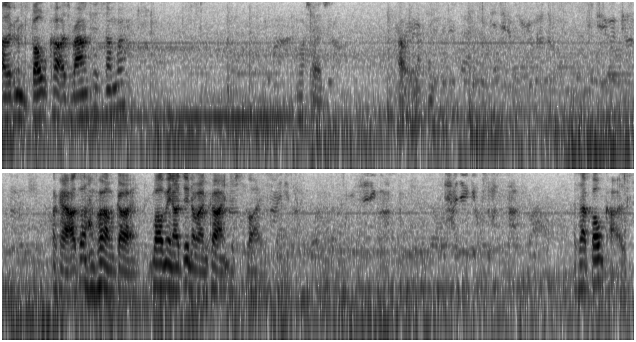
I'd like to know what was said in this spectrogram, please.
Are there going to be bolt cutters around here somewhere? What's this? Oh, nothing. Okay, I don't know where I'm going. Well, I mean, I do know where I'm going, just like... Is that bolt cutters?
